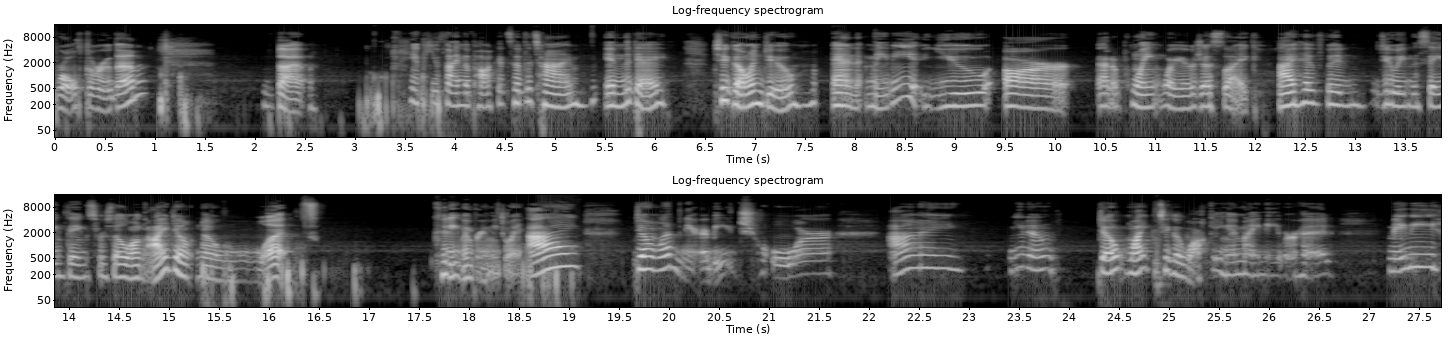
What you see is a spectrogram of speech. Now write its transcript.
roll through them. But if you find the pockets of the time in the day to go and do, and maybe you are at a point where you're just like, I have been doing the same things for so long. I don't know what could even bring me joy. I don't live near a beach, or I, you know, don't like to go walking in my neighborhood. Maybe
